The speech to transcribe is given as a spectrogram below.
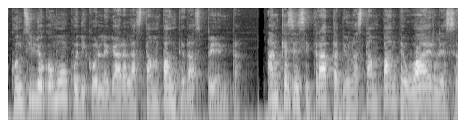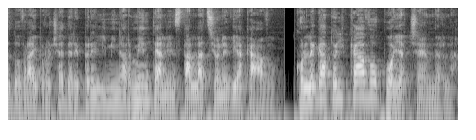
Consiglio comunque di collegare la stampante da spenta. Anche se si tratta di una stampante wireless dovrai procedere preliminarmente all'installazione via cavo. Collegato il cavo puoi accenderla.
